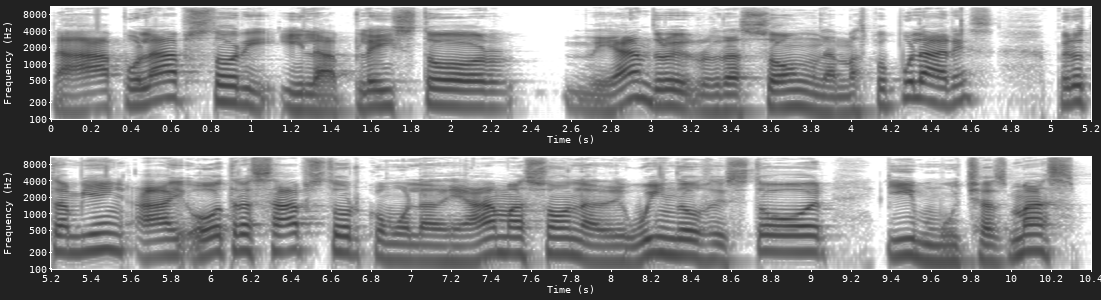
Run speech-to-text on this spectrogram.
La Apple App Store y la Play Store de Android son las más populares, pero también hay otras App Store como la de Amazon, la de Windows Store y muchas más.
